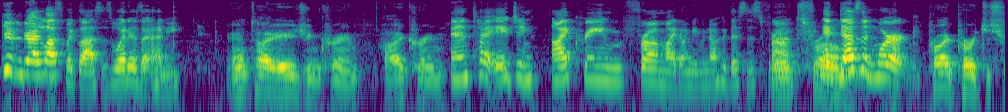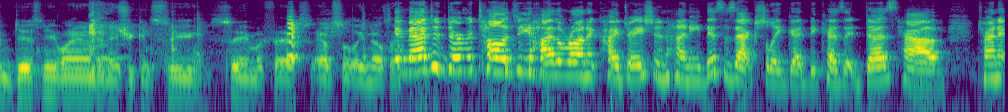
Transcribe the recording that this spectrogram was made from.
didn't. I lost my glasses. What is it, honey? Anti-aging cream, eye cream. Anti-aging eye cream from. I don't even know who this is from. It's from- It doesn't work. Probably purchased from Disneyland, and as you can see, same effects, absolutely nothing. Imagine dermatology hyaluronic hydration, honey. This is actually good because it does have trying to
